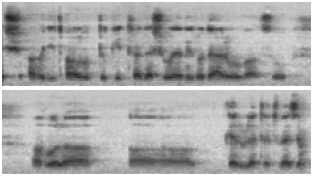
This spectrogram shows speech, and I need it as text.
És ahogy itt hallottuk, itt ráadásul olyan irodáról van szó, ahol a, a kerületet vezet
